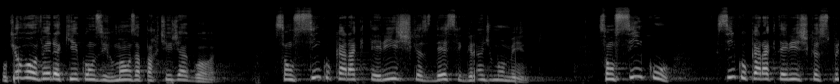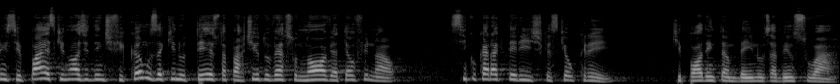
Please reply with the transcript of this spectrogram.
O que eu vou ver aqui com os irmãos a partir de agora são cinco características desse grande momento. São cinco, cinco características principais que nós identificamos aqui no texto, a partir do verso 9 até o final. Cinco características que eu creio que podem também nos abençoar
